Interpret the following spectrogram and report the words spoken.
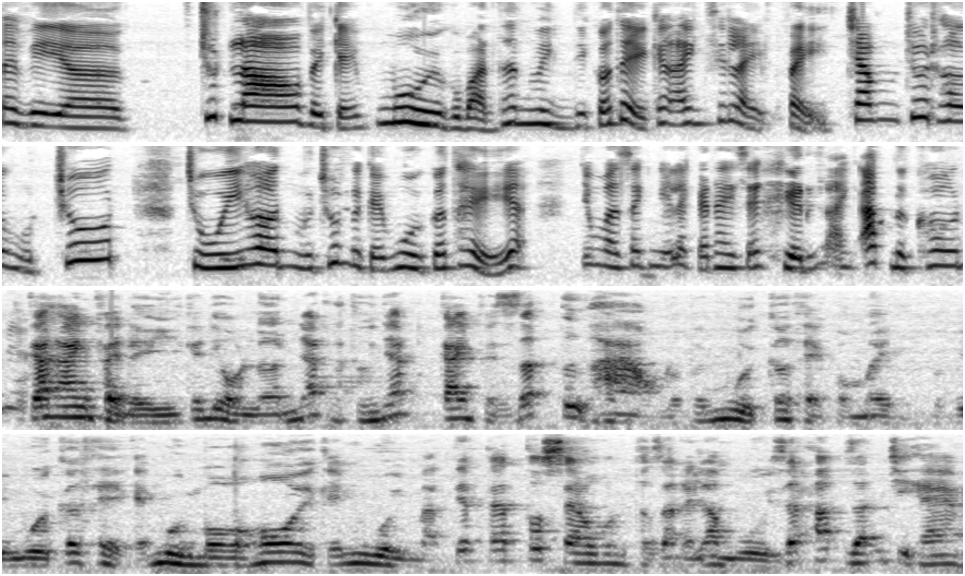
tại vì uh, chút lo về cái mùi của bản thân mình thì có thể các anh sẽ lại phải chăm chút hơn một chút chú ý hơn một chút về cái mùi cơ thể ấy. nhưng mà danh nghĩ là cái này sẽ khiến các anh áp lực hơn ấy. các anh phải để ý cái điều lớn nhất là thứ nhất các anh phải rất tự hào đối với mùi cơ thể của mình bởi vì mùi cơ thể cái mùi mồ hôi cái mùi mà tiết testosterone thực ra đấy là mùi rất hấp dẫn chị em.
